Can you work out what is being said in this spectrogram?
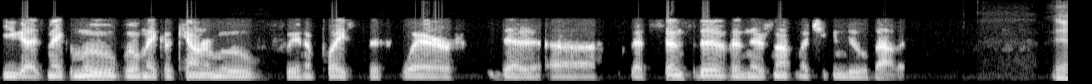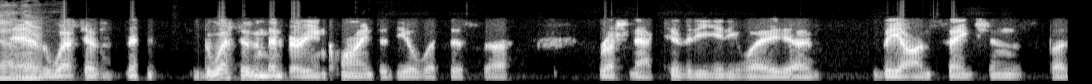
you guys make a move, we'll make a counter move in a place that, where that uh, that's sensitive, and there's not much you can do about it. Yeah, and the West hasn't been the West hasn't been very inclined to deal with this uh, Russian activity anyway, uh, beyond sanctions. But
